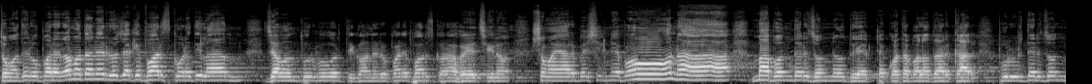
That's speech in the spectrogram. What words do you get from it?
তোমাদের উপরে রমাদানের রোজাকে ফর্জ করে দিলাম। যেমন পূর্ববর্তী গণের উপরে ফর্জ করা হয়েছিল। সময় আর বেশি নেব না। মা বোনদের জন্য দু একটা কথা বলা দরকার, পুরুষদের জন্য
